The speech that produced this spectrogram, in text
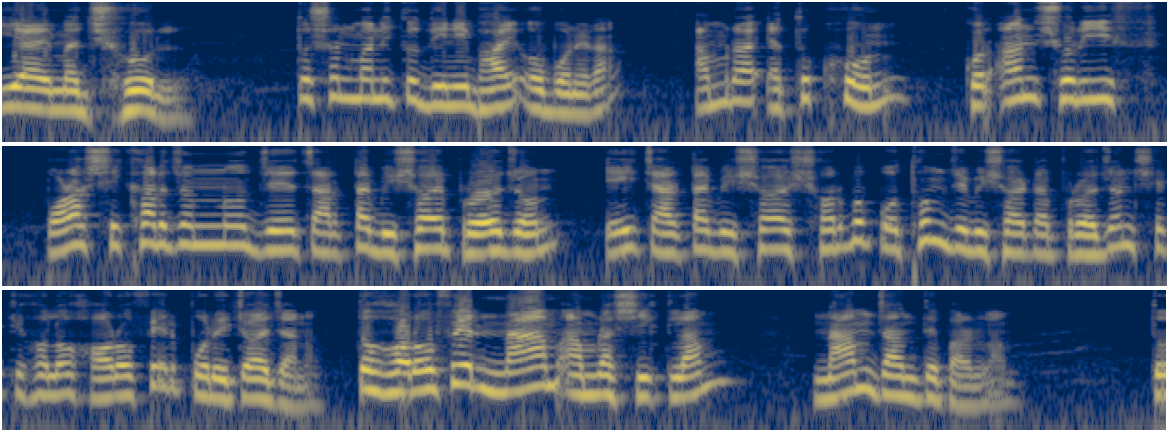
ইয়াই মাজহুল তো সম্মানিত দিনী ভাই ও বোনেরা আমরা এতক্ষণ কোরআন শরীফ পড়া শেখার জন্য যে চারটা বিষয় প্রয়োজন, এই চারটা বিষয় সর্বপ্রথম যে বিষয়টা প্রয়োজন সেটি হলো হরফের পরিচয় জানা। তো হরফের নাম আমরা শিখলাম, নাম জানতে পারলাম। তো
